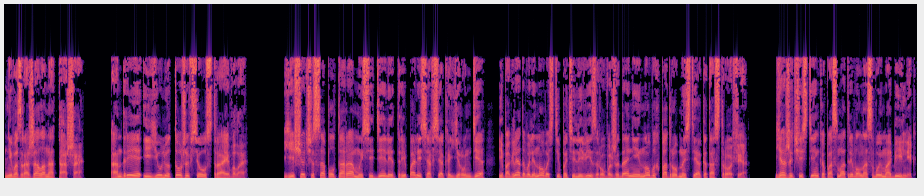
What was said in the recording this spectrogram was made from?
Не возражала Наташа. Андрея и Юлю тоже все устраивало. Еще часа полтора мы сидели, трепались о всякой ерунде и поглядывали новости по телевизору в ожидании новых подробностей о катастрофе. Я же частенько посматривал на свой мобильник,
